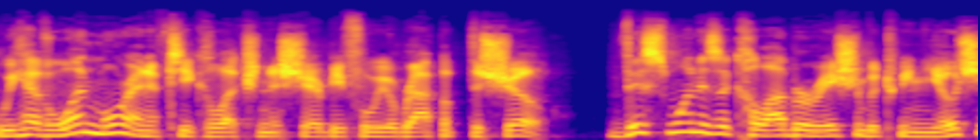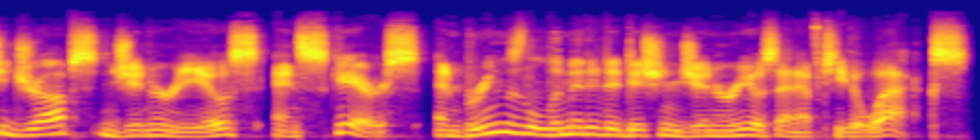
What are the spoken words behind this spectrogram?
We have one more NFT collection to share before we wrap up the show. This one is a collaboration between Yoshi Drops, Generios, and Scarce, and brings the limited edition Generios NFT to Wax.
